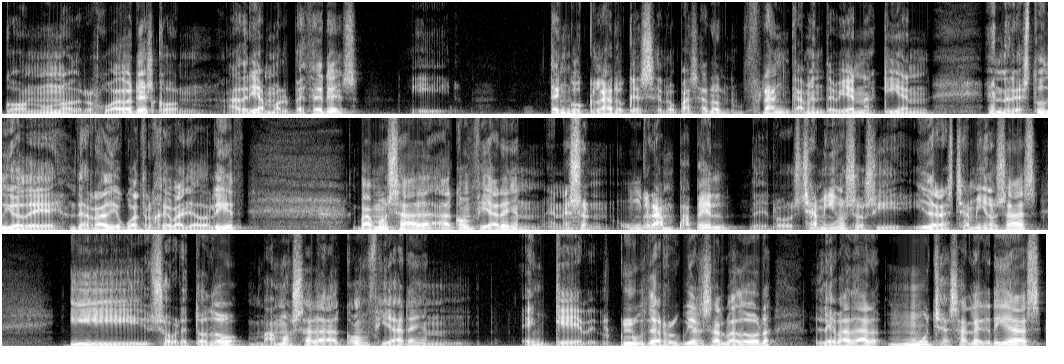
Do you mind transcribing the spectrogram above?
con uno de los jugadores, con Adrián Molpeceres, y tengo claro que se lo pasaron francamente bien aquí en, en el estudio de, Radio 4G Valladolid. Vamos a, confiar en, en eso, en un gran papel de los chamiosos y, y de las chamiosas y sobre todo vamos a confiar en, en que el Club de Rugby El Salvador le va a dar muchas alegrías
